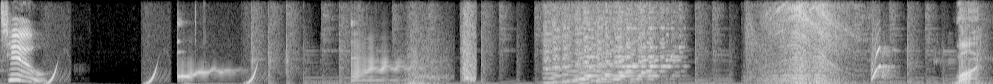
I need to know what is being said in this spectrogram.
Two. One.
